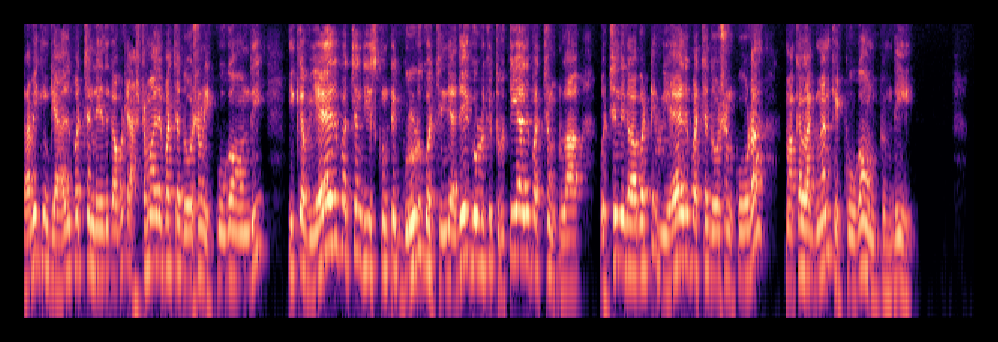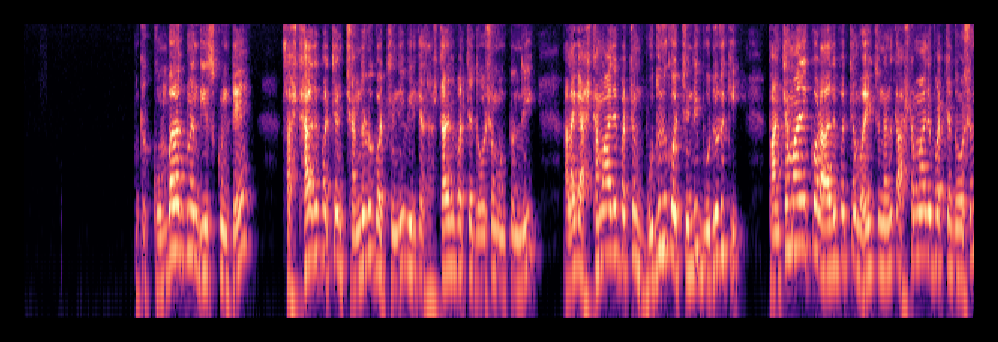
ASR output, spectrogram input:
రవికి ఇంకే ఆధిపత్యం లేదు కాబట్టి అష్టమాధిపత్య దోషం ఎక్కువగా ఉంది. ఇక వ్యయాధిపత్యం తీసుకుంటే గురుడికి వచ్చింది. అదే గురుడికి తృతీయాధిపత్యం లా వచ్చింది కాబట్టి వ్యయాధిపత్య దోషం కూడా మకర లగ్నానికి ఎక్కువగా ఉంటుంది. ఇక కుంభలగ్నం తీసుకుంటే షష్టాధిపత్యం చంద్రుడికి వచ్చింది. వీరికి షష్టాధిపత్య దోషం ఉంటుంది. అలాగే అష్టమాధిపత్యం బుధుడికి వచ్చింది. బుధుడికి పంచమానికి కూడా ఆధిపత్యం వహించినందుకు అష్టమాధిపత్య దోషం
